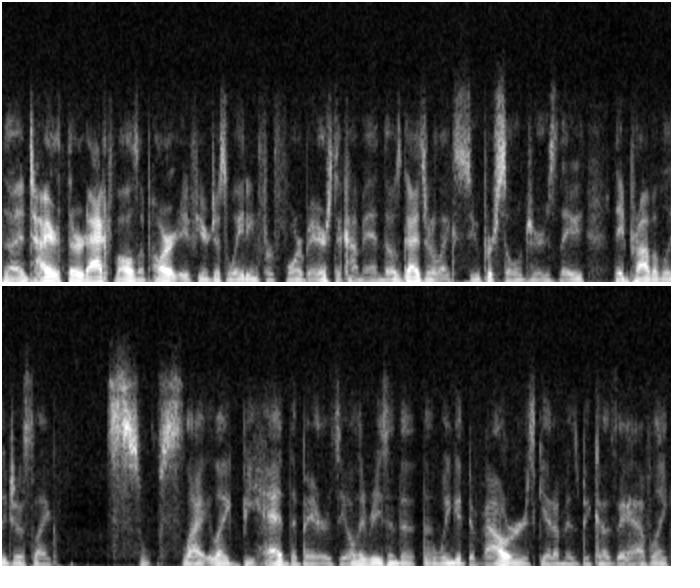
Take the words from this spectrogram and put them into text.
the entire third act falls apart if you're just waiting for four bears to come in. Those guys are like super soldiers. They they'd probably just like slight like behead the bears. The only reason that the winged devourers get them is because they have like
